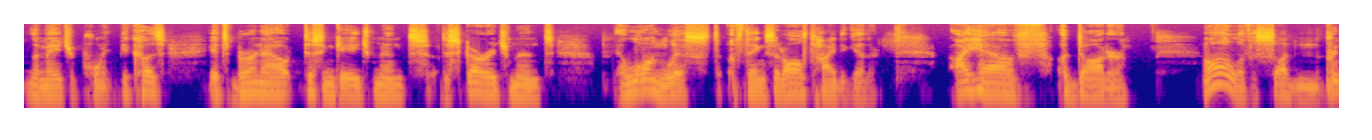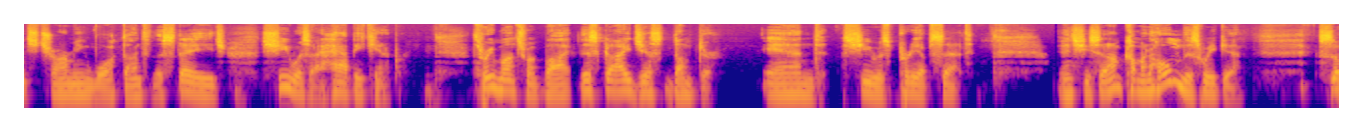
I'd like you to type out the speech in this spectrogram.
the major point because it's burnout, disengagement, discouragement, a long list of things that all tie together. I have a daughter. All of a sudden, Prince Charming walked onto the stage. She was a happy camper. Three months went by. This guy just dumped her, and she was pretty upset. And she said, I'm coming home this weekend. So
